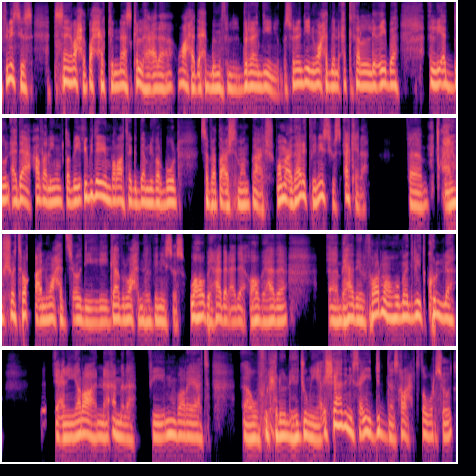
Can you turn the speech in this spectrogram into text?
فينيسيوس السنة راح يضحك الناس كلها على واحد أحبه مثل فرناندينيو. بس فرناندينيو واحد من أكثر اللعيبة اللي يأدون أداء عضلي مو طبيعي بدليل مباراته قدام ليفربول 17 18 ومع ذلك فينيسيوس أكله. ف يعني وش أتوقع إن واحد سعودي يقابل واحد مثل فينيسيوس وهو بهذا الأداء وهو بهذا آه، بهذه الفورمة وهو مدريد كله يعني يراه ان أمله في المباريات أو في الحلول الهجومية، الشاهد إني سعيد جدا صراحة بتطور سعود.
